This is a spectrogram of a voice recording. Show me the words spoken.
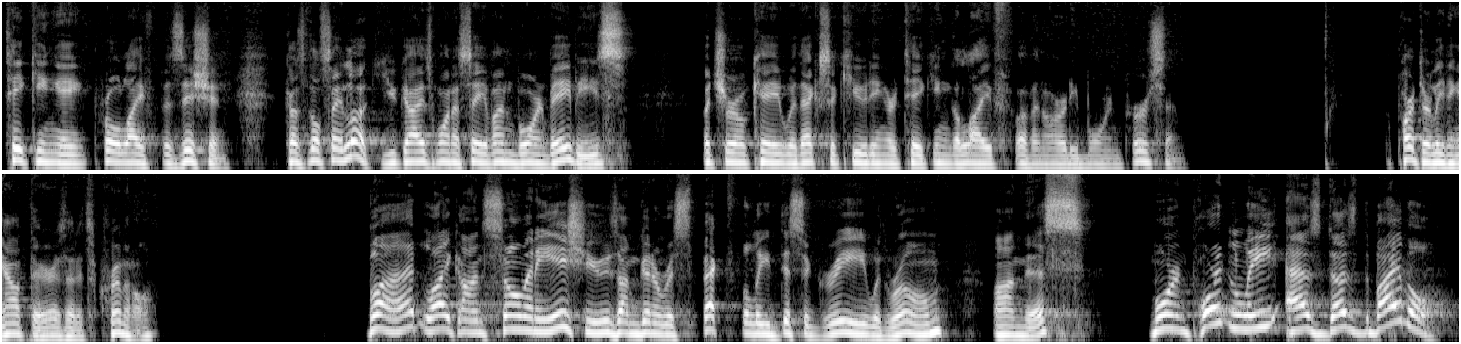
taking a pro life position. Because they'll say, look, you guys want to save unborn babies, but you're okay with executing or taking the life of an already born person. The part they're leaving out there is that it's criminal. But, like on so many issues, I'm going to respectfully disagree with Rome on this. More importantly, as does the Bible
